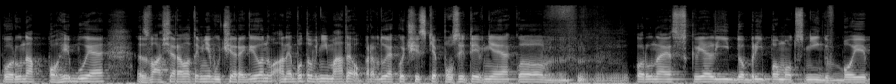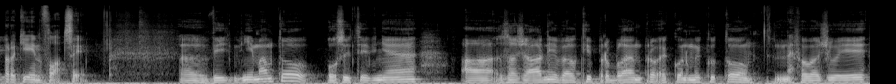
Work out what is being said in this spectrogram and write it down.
koruna pohybuje, zvláště relativně vůči regionu, anebo to vnímáte opravdu jako čistě pozitivně, jako koruna je skvělý, dobrý pomocník v boji proti inflaci? Eh, vnímám to pozitivně a za žádný velký problém pro ekonomiku to nepovažuji.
